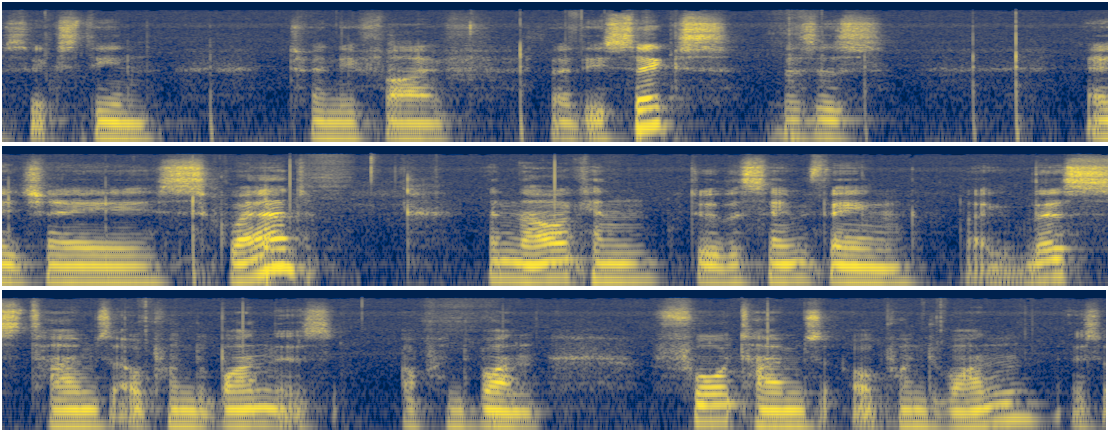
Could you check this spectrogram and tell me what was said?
16, 25, 36. This is aj squared. And now I can do the same thing. Like this times 0.1 is 0.1. 4 times 0.1 is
